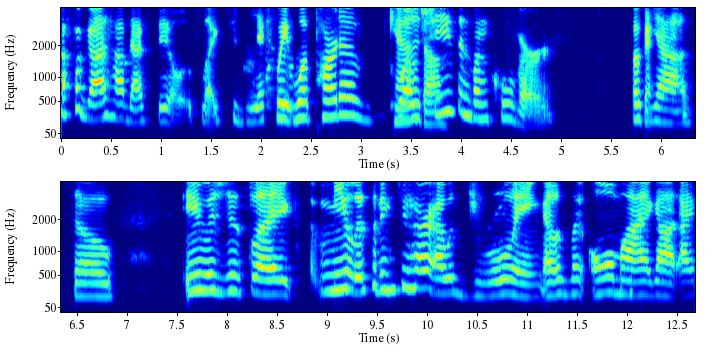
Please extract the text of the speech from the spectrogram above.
i forgot how that feels like to be wait what part of canada well she's in vancouver okay yeah so it was just like me listening to her i was drooling i was like oh my god i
